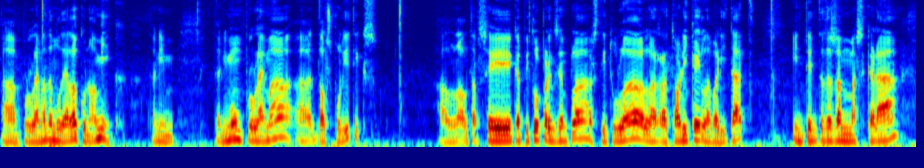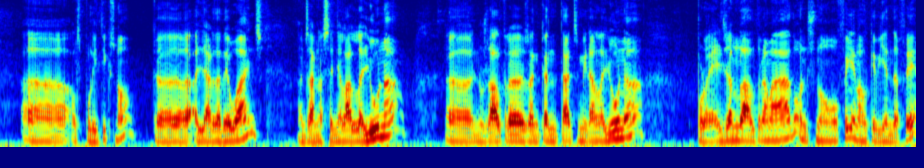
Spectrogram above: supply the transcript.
Uh, problema de model econòmic. Tenim, tenim un problema uh, dels polítics. El, el tercer capítol, per exemple, es titula La retòrica i la veritat. Intenta desemmascarar uh, els polítics, no? que al llarg de 10 anys ens han assenyalat la Lluna, eh, nosaltres encantats mirant la Lluna, però ells amb l'altra mà doncs, no feien el que havien de fer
